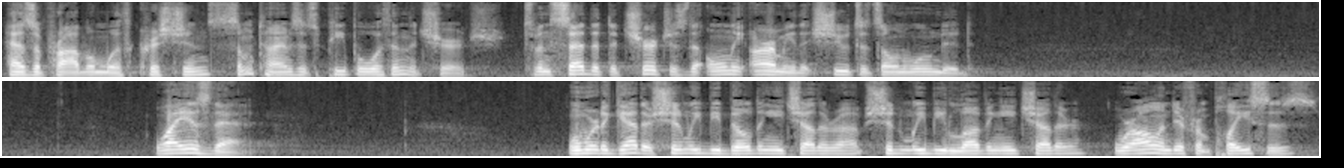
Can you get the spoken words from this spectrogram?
has a problem with Christians, sometimes it's people within the church. It's been said that the church is the only army that shoots its own wounded. Why is that? When we're together, shouldn't we be building each other up? Shouldn't we be loving each other? We're all in different places.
